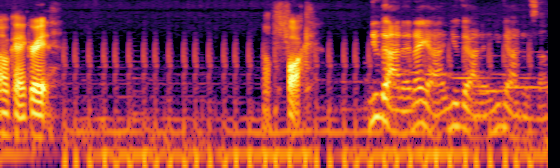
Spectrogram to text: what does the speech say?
Okay, great. Oh, fuck. You got it, I got it, you got it, you got it, son.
